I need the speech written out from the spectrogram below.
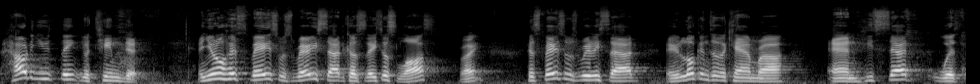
how do you think your team did? And you know, his face was very sad because they just lost, right? His face was really sad. And he looked into the camera and he said with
